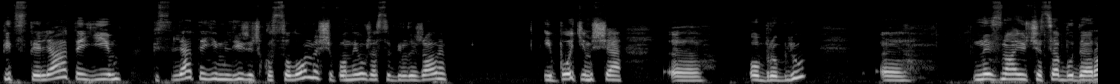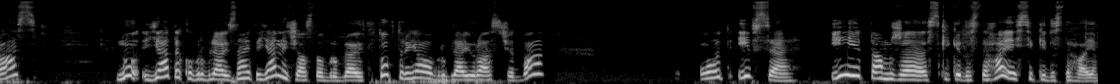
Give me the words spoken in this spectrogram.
підстеляти їм, підстеляти їм ліжечко соломи, щоб вони вже собі лежали. І потім ще е, оброблю. Е, не знаю, чи це буде раз. Ну, я так обробляю, знаєте, я не часто обробляю фітоптери, я обробляю раз чи два. От і все. І там вже скільки достигає, стільки достигає.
